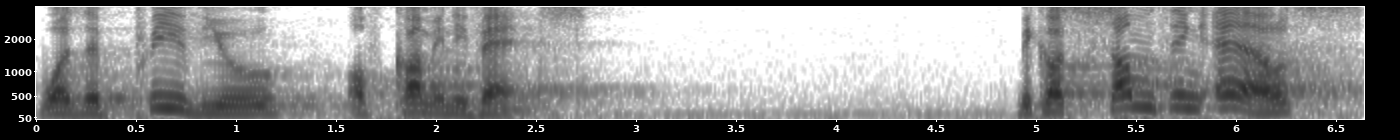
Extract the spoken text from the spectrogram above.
was a preview of coming events. Because something else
